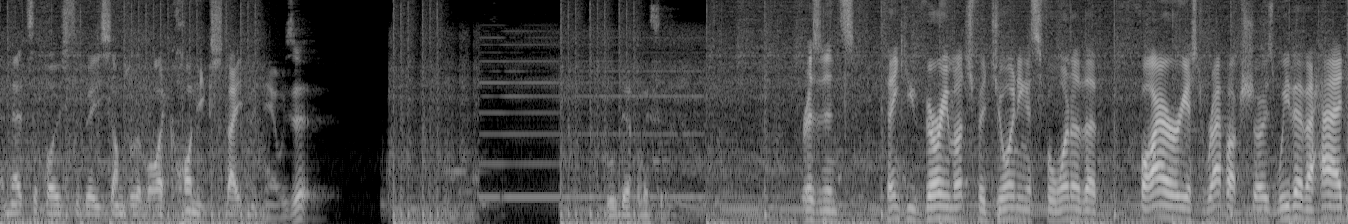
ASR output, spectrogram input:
And that's supposed to be some sort of iconic statement now, is it? We'll definitely see. Residents, thank you very much for joining us for one of the fieriest wrap up shows we've ever had.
